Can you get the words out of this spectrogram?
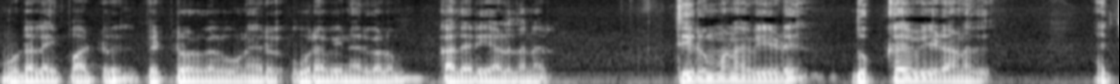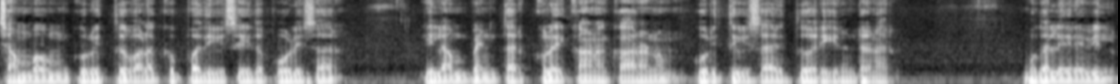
உடலை பாற்று பெற்றோர்கள் உணர் உறவினர்களும் கதறி அழுதனர். திருமண வீடு துக்க வீடானது. அச்சம்பவம் குறித்து வழக்கு பதிவு செய்த போலீசார் இளம்பெண் தற்கொலைக்கான காரணம் குறித்து விசாரித்து வருகின்றனர். முதலிரவில்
